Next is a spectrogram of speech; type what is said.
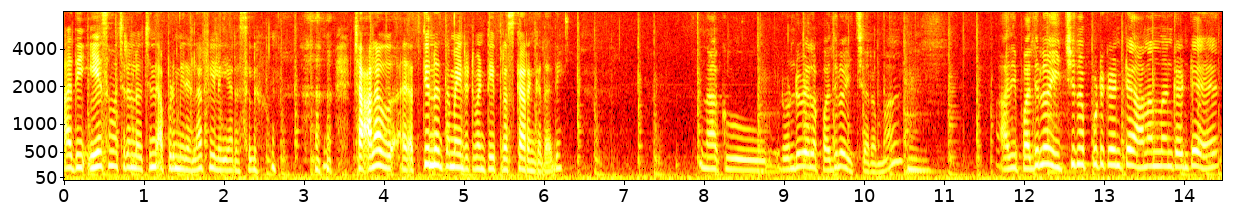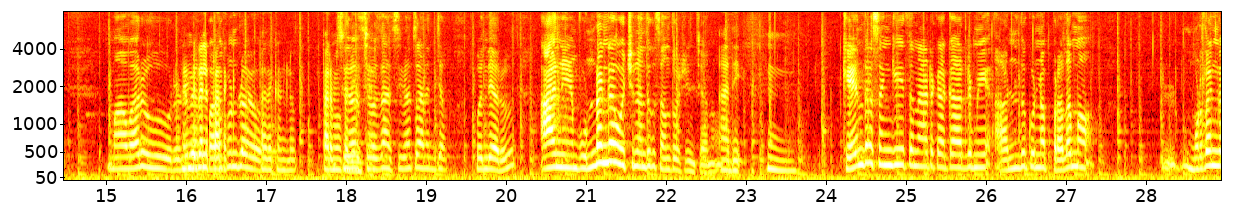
అది ఏ సంవత్సరంలో వచ్చింది? అప్పుడు మీరు ఎలా ఫీల్ అయ్యారు అసలు? చాలా అత్యున్నతమైనటువంటి పురస్కారం కదా అది. నాకు రెండు వేల పదిలో ఇచ్చారమ్మా. అది పదిలో ఇచ్చినప్పటికంటే ఆనందం కంటే మా వారు రెండు వేల పదకొండులో పదకొండులో శివ సాన్నిధ్యం పొందారు. ఆయన నేను ఉండంగా వచ్చినందుకు సంతోషించాను. అది. కేంద్ర సంగీత నాటక అకాడమీ అందుకున్న ప్రథమ మృదంగ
